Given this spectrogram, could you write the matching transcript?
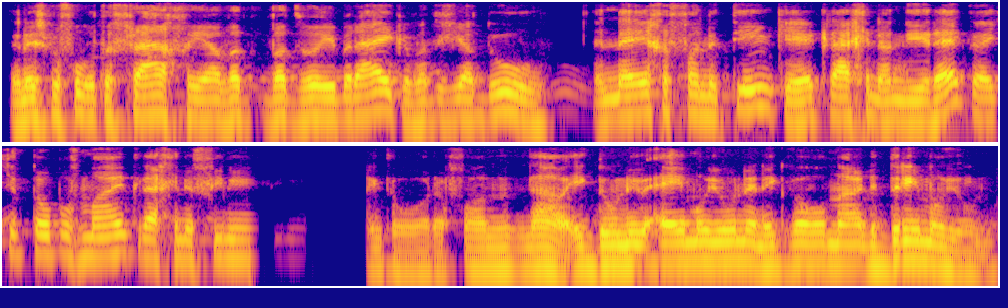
Dan is bijvoorbeeld de vraag van ja, wat, wat wil je bereiken? Wat is jouw doel? En 9 van de 10 keer krijg je dan direct, weet je, top of mind, krijg je een financiering te horen. Van nou, ik doe nu 1 miljoen en ik wil naar de 3 miljoen.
